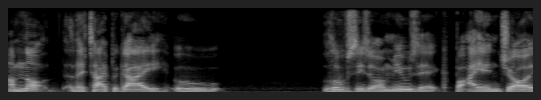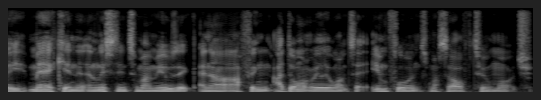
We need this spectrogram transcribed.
I'm not the type of guy who loves his own music, but I enjoy making and listening to my music, and I, I think I don't really want to influence myself too much.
